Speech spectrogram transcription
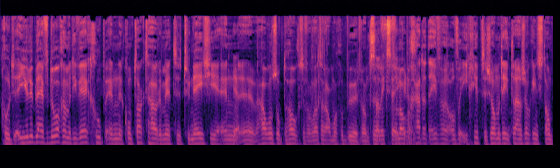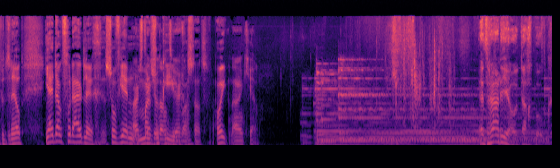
Goed, jullie blijven doorgaan met die werkgroep en contact houden met Tunesië. En ja. uh, hou ons op de hoogte van wat er allemaal gebeurt. Want uh, voorlopig gaat het even over Egypte. Zometeen trouwens ook in stand.nl. Jij dank voor de uitleg. Sofiane Marzouki was dat. Hoi. Dank je. Het radiodagboek.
